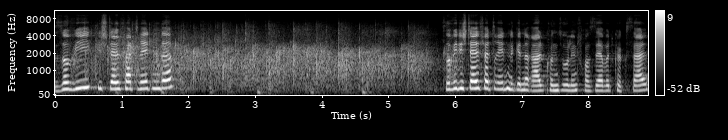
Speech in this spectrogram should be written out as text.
sowie die stellvertretende sowie die stellvertretende Generalkonsulin Frau Servet Köksal.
